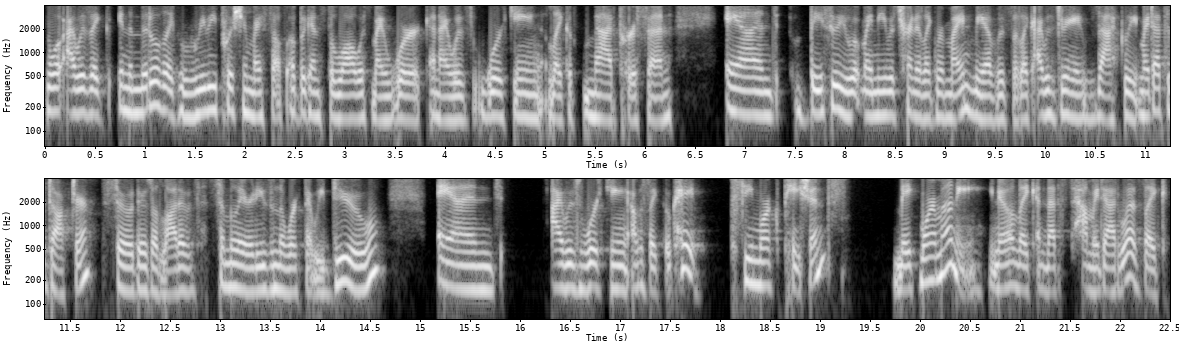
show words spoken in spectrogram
well, I was like in the middle of like really pushing myself up against the wall with my work, and I was working like a mad person. And basically, what my knee was trying to like remind me of was that like I was doing exactly. My dad's a doctor, so there's a lot of similarities in the work that we do. And I was working. I was like, okay, see more patients, make more money. You know, like, and that's how my dad was. Like,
